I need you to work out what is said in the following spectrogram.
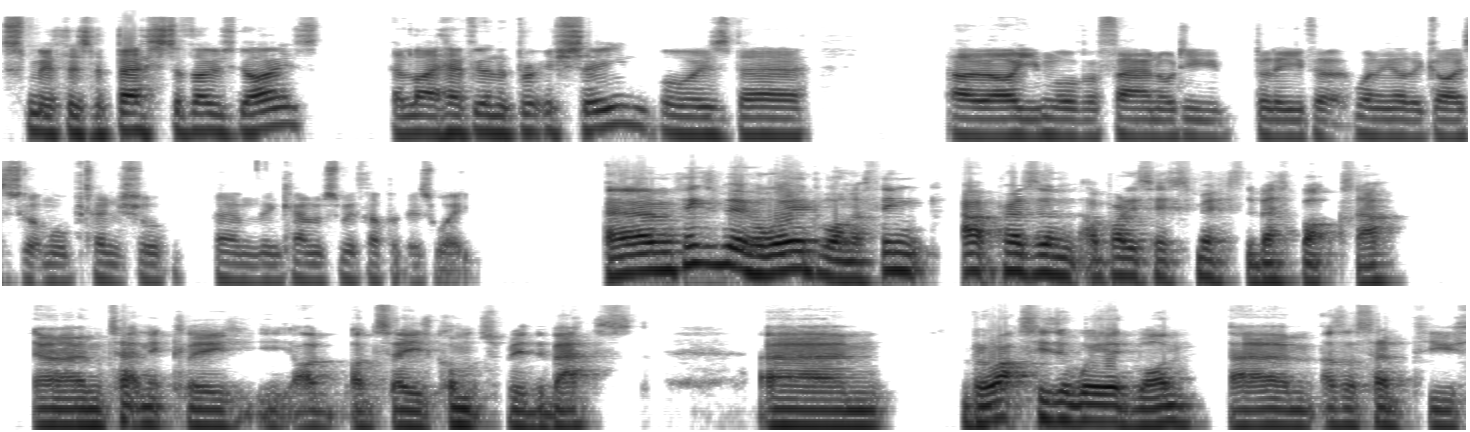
Smith as the best of those guys, a light heavy on the British scene, or is there are, are you more of a fan, or do you believe that one of the other guys has got more potential um, than Callum Smith up at this weight? Um, I think it's a bit of a weird one. I think at present, I'd probably say Smith's the best boxer. Um, technically, I'd, I'd, say he's comfortably the best. Um, Buatsi's a weird one. Um, as I said to you,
